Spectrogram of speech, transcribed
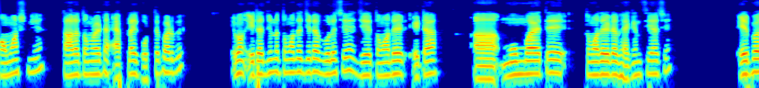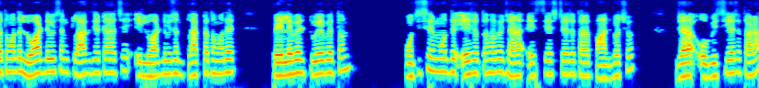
কমার্স নিয়ে। তাহলে তোমরা এটা অ্যাপ্লাই করতে পারবে। এবং এটার জন্য তোমাদের যেটা বলেছে যে তোমাদের এটা মুম্বাইতে তোমাদের এটা ভ্যাকেন্সি আছে। এরপরে তোমাদের লোয়ার ডিভিশন ক্লার্ক যেটা আছে, এই লোয়ার ডিভিশন ক্লার্কটা তোমাদের পে লেভেল টু এ বেতন। পঁচিশের মধ্যে এজ হতে হবে, যারা এসসি এসটি আছে তারা পাঁচ বছর। যারা ওবিসি আছে, তারা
